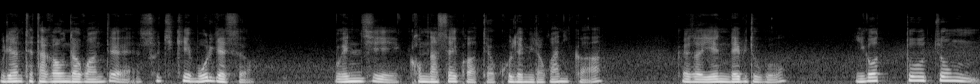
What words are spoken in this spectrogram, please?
우리한테 다가온다고 하는데, 솔직히 모르겠어요. 왠지 겁나 셀 것 같아요. 골렘이라고 하니까. 그래서 얘는 내비두고, 이것도 좀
